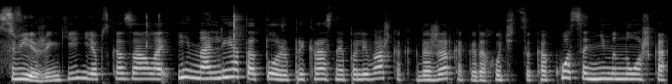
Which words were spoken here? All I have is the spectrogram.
свеженький, я бы сказала. И на лето тоже прекрасная поливашка, когда жарко, когда хочется кокоса немножко.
